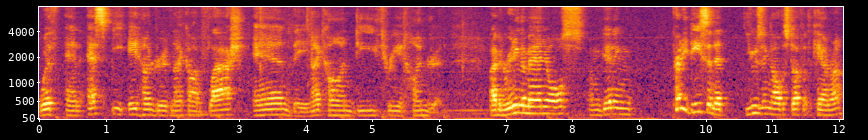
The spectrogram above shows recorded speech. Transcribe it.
with an SB800 Nikon flash and the Nikon D300. I've been reading the manuals. I'm getting pretty decent at using all the stuff with the camera.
